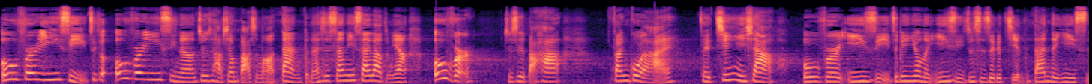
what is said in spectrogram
over easy，这个 over easy 呢，就是好像把什么蛋本来是 sunny side 怎么样，over 就是把它翻过来，再煎一下 over easy。这边用的 easy 就是这个简单的意思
